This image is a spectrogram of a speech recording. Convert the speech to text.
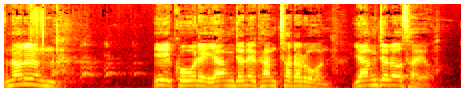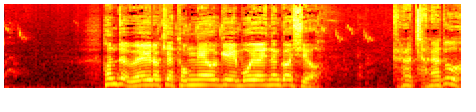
나는 이 고을의 양전을 감찰하러 온 양전어사요. 헌데 왜 이렇게 동네 어귀에 모여 있는 것이오? 그렇잖아도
